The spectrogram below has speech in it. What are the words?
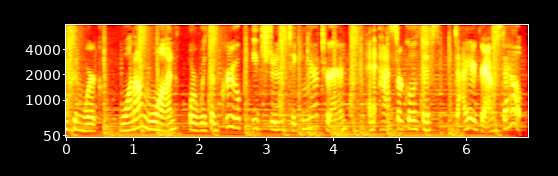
You can work one-on-one or with a group, each student taking their turn, and it has Circle of Fifths diagrams to help.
